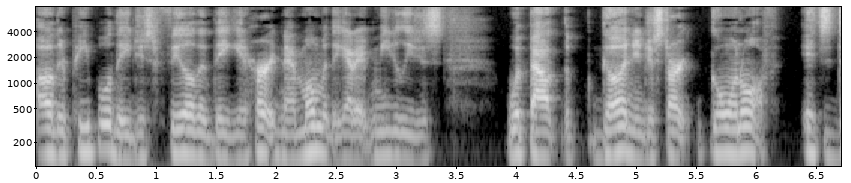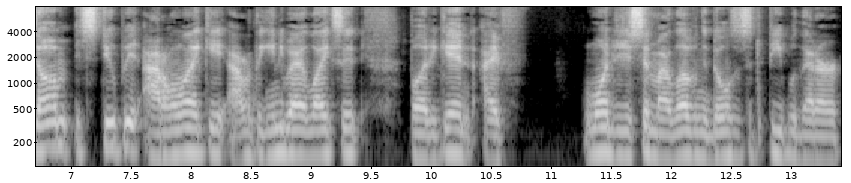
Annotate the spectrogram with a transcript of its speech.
other people. They just feel that they get hurt in that moment. They got to immediately just whip out the gun and just start going off. It's dumb. It's stupid. I don't like it. I don't think anybody likes it. But again, I've wanted to send my love and condolences to the people that are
